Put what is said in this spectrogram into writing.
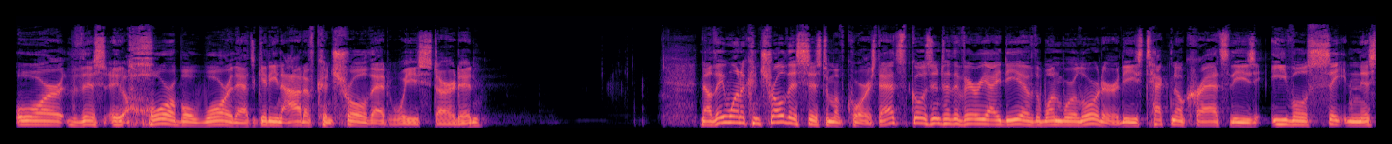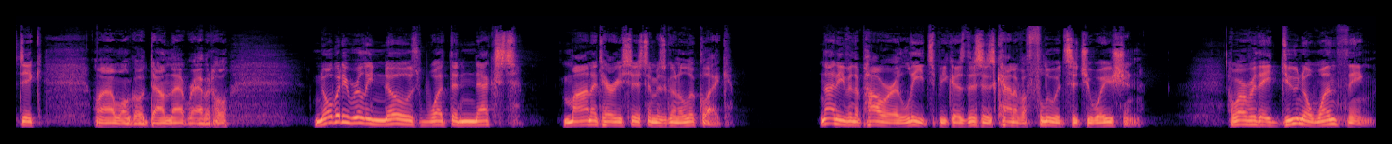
or this uh, horrible war that's getting out of control that we started. Now, they want to control this system, of course. That goes into the very idea of the one world order. These technocrats, these evil, satanistic, well, I won't go down that rabbit hole. Nobody really knows what the next monetary system is going to look like. Not even the power elites, because this is kind of a fluid situation. However, they do know one thing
